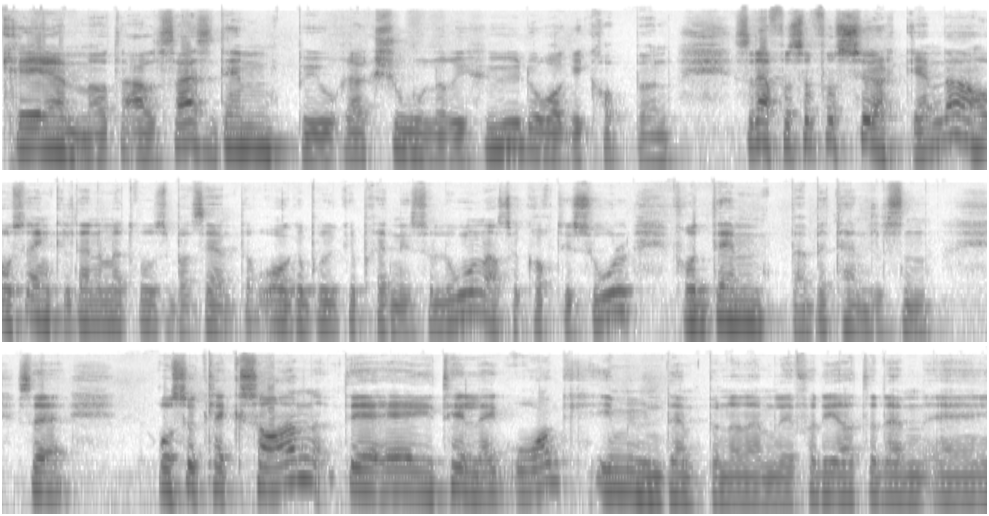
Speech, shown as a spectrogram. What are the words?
Kremer til slags demper jo reaksjoner i hud og i kroppen. Så Derfor så forsøker en da hos enkelte endometrosepasienter òg å bruke prednisolon, altså kortisol, for å dempe betennelsen. Så også Kleksan det er i tillegg òg immundempende, nemlig fordi at den eh,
